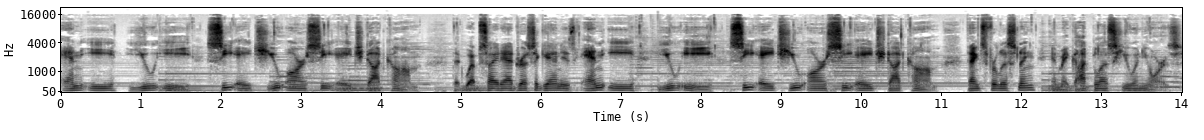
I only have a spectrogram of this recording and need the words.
neuechurch.com. That website address again is neuechurch.com. Thanks for listening, and may God bless you and yours.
